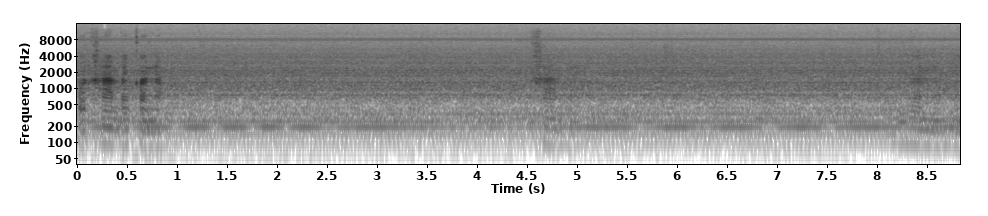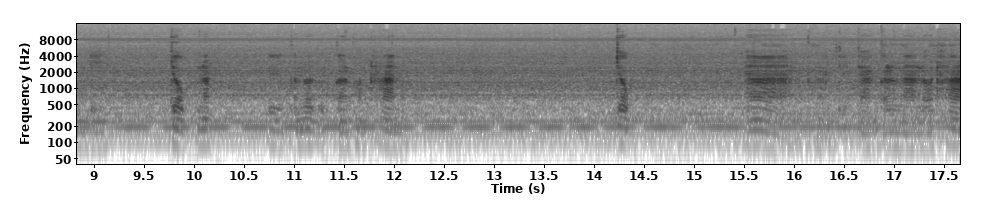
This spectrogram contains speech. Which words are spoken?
กดข้ามไปก่อนนะข้ามไปเรื่องมันดีจบนะคือกำหนดอุปกรณ์ของท่าน จบอ่าติดตามกรุณาโลท่า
